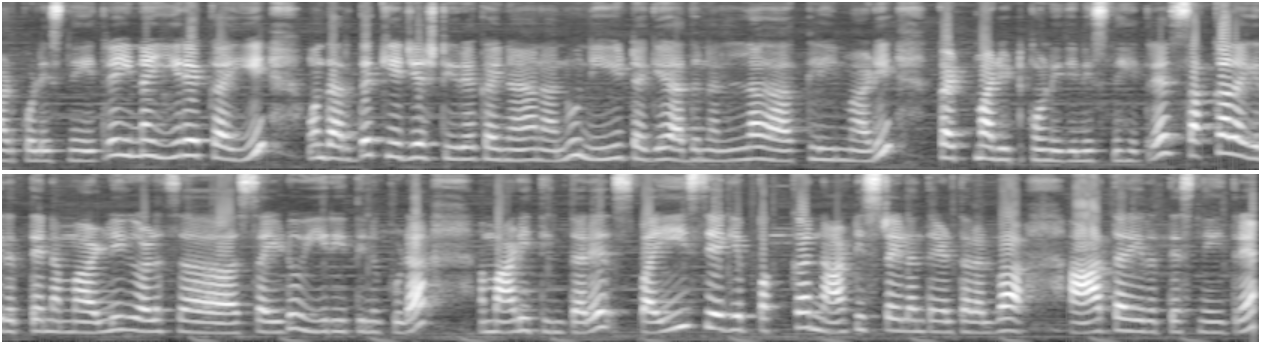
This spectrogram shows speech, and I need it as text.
ಮಾಡ್ಕೊಳ್ಳಿ ಸ್ನೇಹಿತರೆ. ಇನ್ನು ಹೀರೆಕಾಯಿ, ಒಂದು ಅರ್ಧ ಕೆ ಜಿಯಷ್ಟು ಹೀರೆಕಾಯಿನ ನಾನು ನೀಟಾಗಿ ಅದನ್ನೆಲ್ಲ ಕ್ಲೀನ್ ಮಾಡಿ ಕಟ್ ಮಾಡಿ ಇಟ್ಕೊಂಡಿದ್ದೀನಿ ಸ್ನೇಹಿತರೆ. ಸಕ್ಕತ್ತಾಗಿರುತ್ತೆ. ನಮ್ಮ ಹಳ್ಳಿಗಳ ಸೈಡು ಈ ರೀತಿಯೂ ಕೂಡ ಮಾಡಿ ತಿಂತಾರೆ. ಸ್ಪೈಸಿಯಾಗಿ ಪಕ್ಕ ನಾಟಿ ಸ್ಟೈಲ್ ಅಂತ ಹೇಳ್ತಾರಲ್ವಾ? ಆ ಥರ ಇರುತ್ತೆ ಸ್ನೇಹಿತರೆ.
